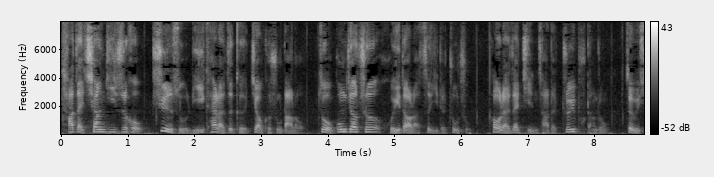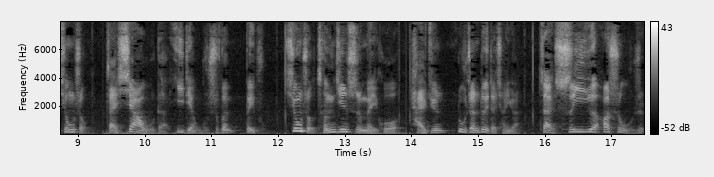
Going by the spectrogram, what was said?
他在枪击之后迅速离开了这个教科书大楼，坐公交车回到了自己的住处。后来在警察的追捕当中，这位凶手在下午的一点五十分被捕。凶手曾经是美国海军陆战队的成员。在十一月二十五日，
